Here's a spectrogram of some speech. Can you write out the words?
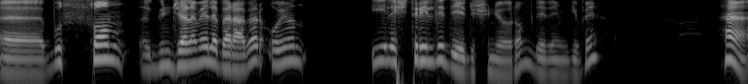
Ee, bu son güncellemeyle beraber oyun iyileştirildi diye düşünüyorum dediğim gibi. He.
